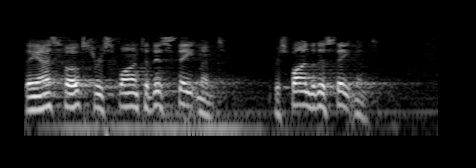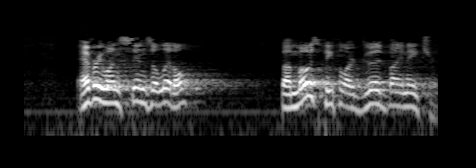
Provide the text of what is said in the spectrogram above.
they asked folks to respond to this statement. Respond to this statement. Everyone sins a little, but most people are good by nature.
